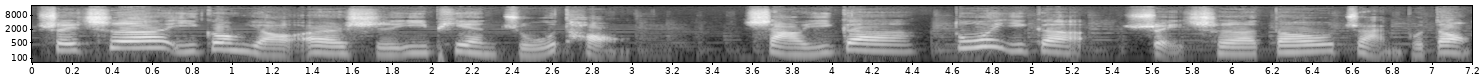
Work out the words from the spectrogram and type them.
水车一共有二十一片竹筒，少一个多一个，水车都转不动。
